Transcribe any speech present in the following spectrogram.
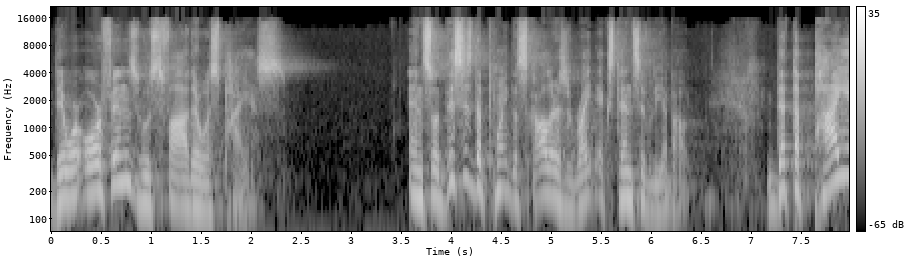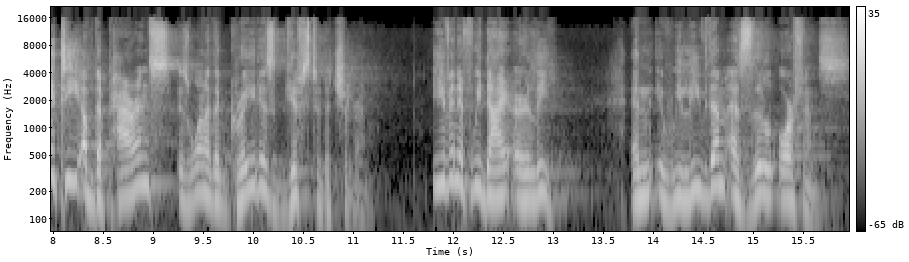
They were orphans whose father was pious. And so, this is the point the scholars write extensively about that the piety of the parents is one of the greatest gifts to the children. Even if we die early and we leave them as little orphans,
